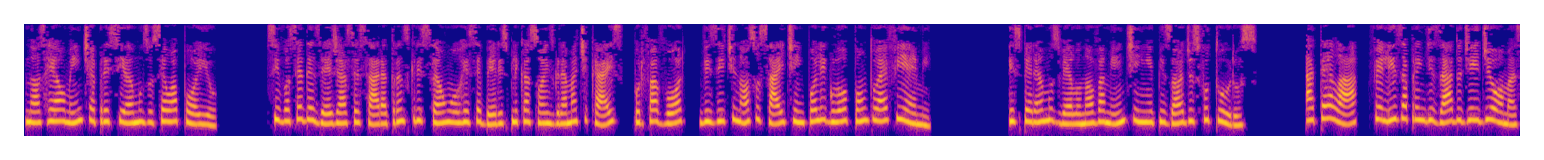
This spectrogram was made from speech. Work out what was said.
Nós realmente apreciamos o seu apoio. Se você deseja acessar a transcrição ou receber explicações gramaticais, por favor, visite nosso site em poliglo.fm. Esperamos vê-lo novamente em episódios futuros. Até lá, feliz aprendizado de idiomas!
